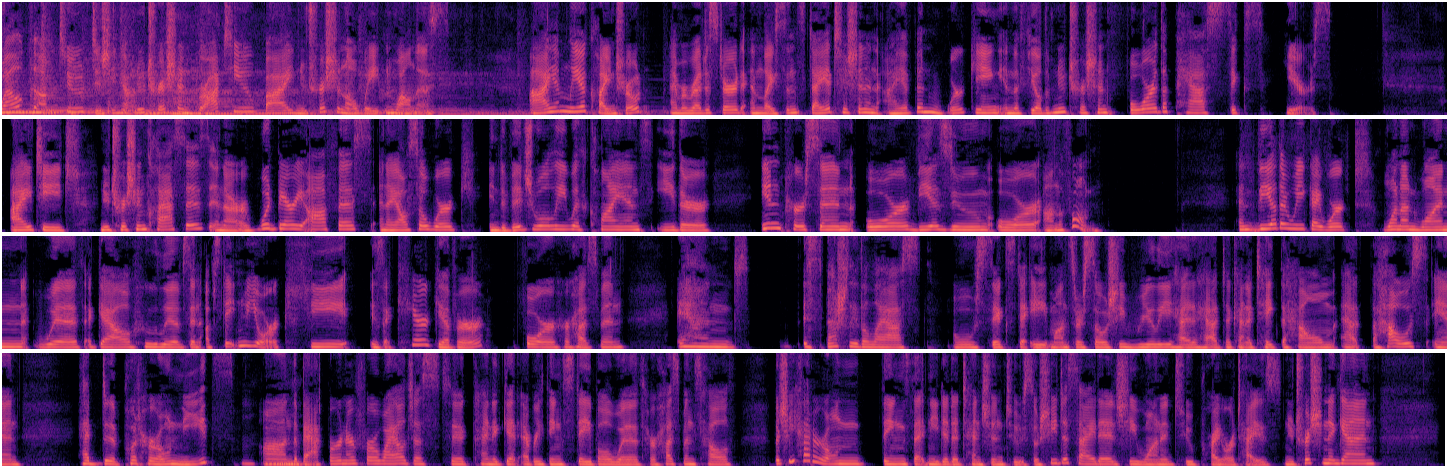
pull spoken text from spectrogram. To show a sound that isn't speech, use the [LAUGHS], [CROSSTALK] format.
Welcome to Dishing Out Nutrition, brought to you by Nutritional Weight and Wellness. I am Leah Kleinschrodt. I'm a registered and licensed dietitian, and I have been working in the field of nutrition for the past six years. I teach nutrition classes in our Woodbury office, and I also work individually with clients either in person or via Zoom or on the phone. And the other week, I worked one on one with a gal who lives in upstate New York. She is a caregiver for her husband. And especially the last, oh, six to eight months or so, she really had had to kind of take the helm at the house and had to put her own needs mm-hmm. on the back burner for a while just to kind of get everything stable with her husband's health but she had her own things that needed attention too. So she decided she wanted to prioritize nutrition again.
